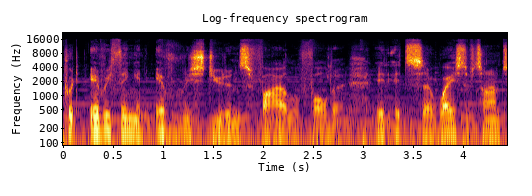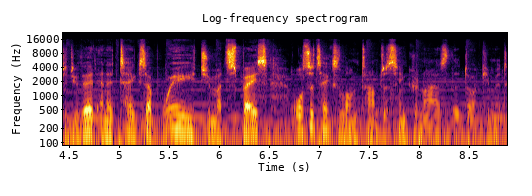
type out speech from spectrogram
put everything in every student's file or folder. It, it's a waste of time to do that and it takes up way too much space. Also takes a long time to synchronize the document.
